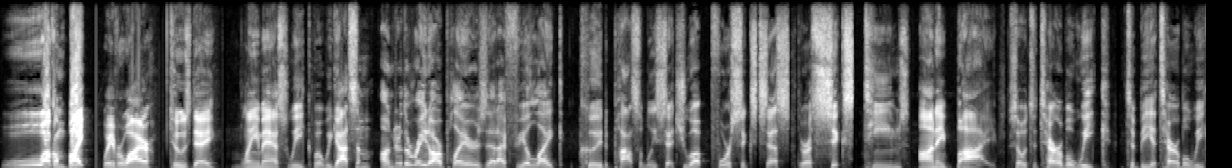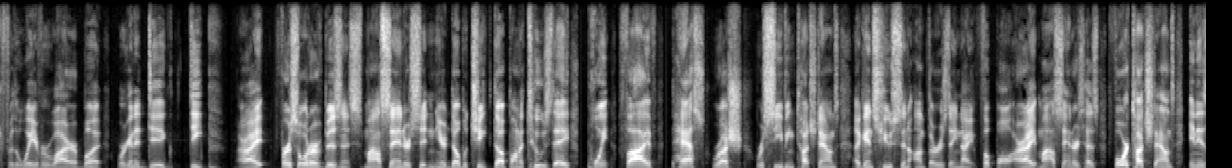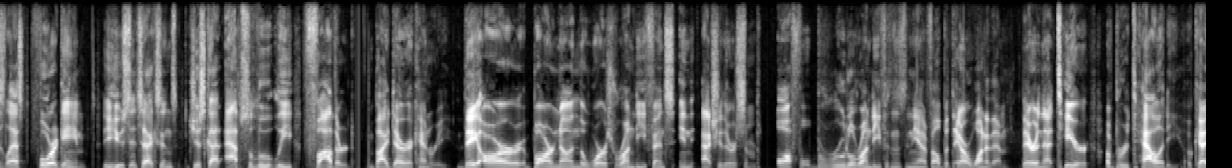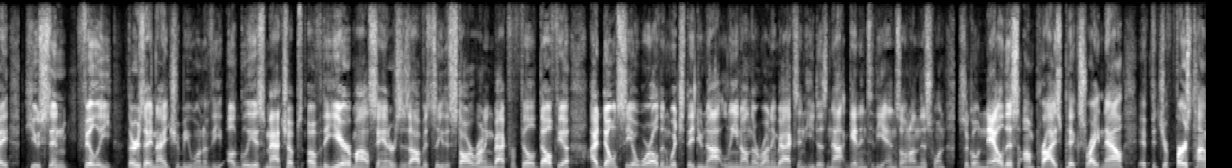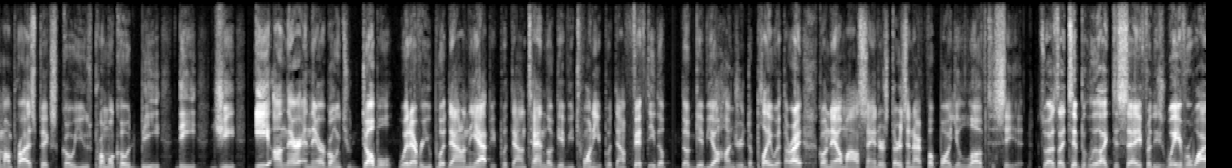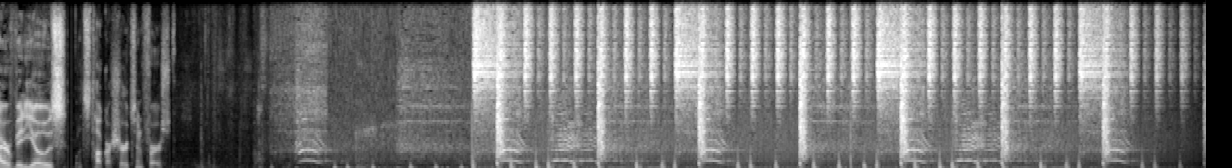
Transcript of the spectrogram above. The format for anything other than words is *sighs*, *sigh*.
Welcome, bike waiver wire Tuesday. Lame ass week, but we got some under the radar players that I feel like could possibly set you up for success. There are six teams on a bye, so it's a terrible week to be a terrible week for the waiver wire, but we're going to dig deep. All right. First order of business. Miles Sanders sitting here double cheeked up on a Tuesday. 0.5 pass rush receiving touchdowns against Houston on Thursday night football. All right. Miles Sanders has four touchdowns in his last four games. The Houston Texans just got absolutely fathered by Derrick Henry. They are, bar none, the worst run defense in. Actually, there are some awful, brutal run defenses in the NFL, but they are one of them. They're in that tier of brutality, okay? Houston, Philly, Thursday night should be one of the ugliest matchups of the year. Miles Sanders is obviously the star running back for Philadelphia. I don't see a world in which they do not lean on their running backs, and he does not get into the end zone on this one. So go nail this on PrizePicks right now. If it's your first time on PrizePicks, go use promo code BDGE on there, and they are going to double whatever you put down on the app. You put down 10, they'll give you 20. You put down 50, they'll, they'll give you 100 to play with, all right? Go nail Miles Sanders, Thursday Night Football. You love to see it. So, as I typically like to say for these waiver wire videos, let's tuck our shirts in first.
